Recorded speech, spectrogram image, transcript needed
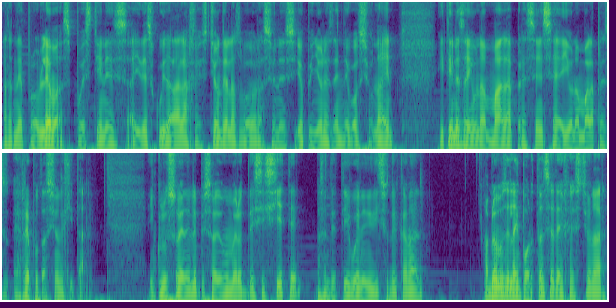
a tener problemas, pues tienes ahí descuidada la gestión de las valoraciones y opiniones del negocio online y tienes ahí una mala presencia y una mala reputación digital. Incluso en el episodio número 17, bastante antiguo en el inicio del canal, Hablamos de la importancia de gestionar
